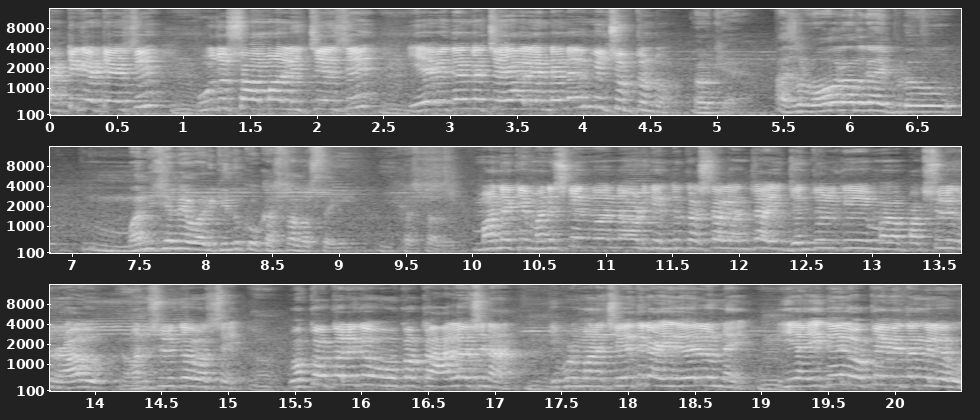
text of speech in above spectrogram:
కట్టి కట్టేసి పూజ సామాన్లు ఇచ్చేసి ఏ విధంగా చేయాలి అనేది మేము చెప్తుంటాం ఓకే. అసలు ఓవరాల్గా ఇప్పుడు మనిషి అనే వాడికి ఎందుకు కష్టాలు వస్తాయి ఈ కష్టాలు? మనకి మనిషి కింద ఉన్నవాడికి ఎందుకు కష్టాలు అంటే ఈ జంతువులకి పక్షులకి రావు మనుషులకే వస్తాయి. ఒక్కొక్కరికి ఒక్కొక్క ఆలోచన. ఇప్పుడు మన చేతికి ఐదేళ్ళు ఉన్నాయి. ఈ ఐదేళ్ళు ఒకే విధంగా లేవు.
